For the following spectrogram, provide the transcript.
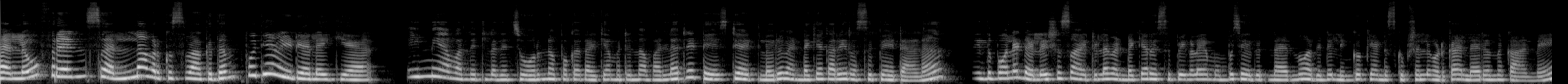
Hello friends എല്ലാവർക്കും സ്വാഗതം. പുതിയ വീഡിയോയിലേക്ക്. ഇന്ന് ഞാൻ വന്നിട്ടുള്ളത് ചോറിനൊപ്പമൊക്കെ കഴിക്കാൻ പറ്റുന്ന വളരെ ടേസ്റ്റി ആയിട്ടുള്ള ഒരു വെണ്ടയ്ക്ക കറി റെസിപ്പി ആയിട്ടാണ്. ഇതുപോലെ ഡെലിഷ്യസ് ആയിട്ടുള്ള വെണ്ടയ്ക്ക റെസിപ്പികളെ മുമ്പ് ചെയ്തിട്ടുണ്ടായിരുന്നു. അതിന്റെ ലിങ്കൊക്കെ ഞാൻ ഡിസ്ക്രിപ്ഷനിൽ കൊടുക്കാം. എല്ലാവരും ഒന്ന് കാണണേ.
